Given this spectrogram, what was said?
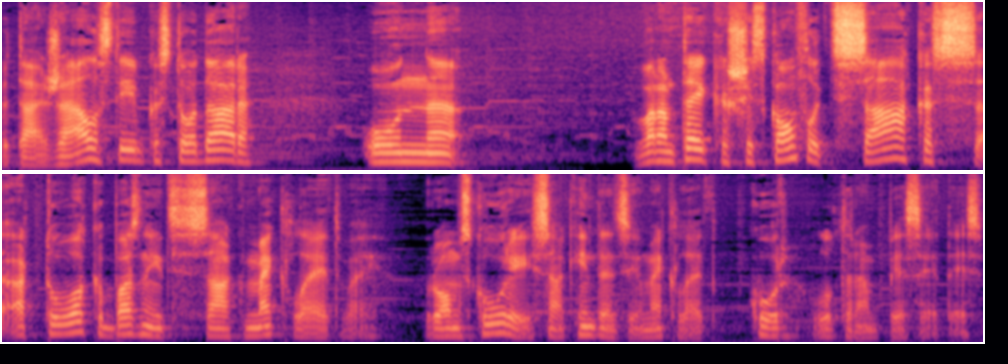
bet tā ir žēlastība, kas to dara. Un varam teikt, ka šis konflikts sākas ar to, ka baznīca sāk meklēt, vai Romas kūrija sāk intensīvi meklēt, kur Lutheram piesieties.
